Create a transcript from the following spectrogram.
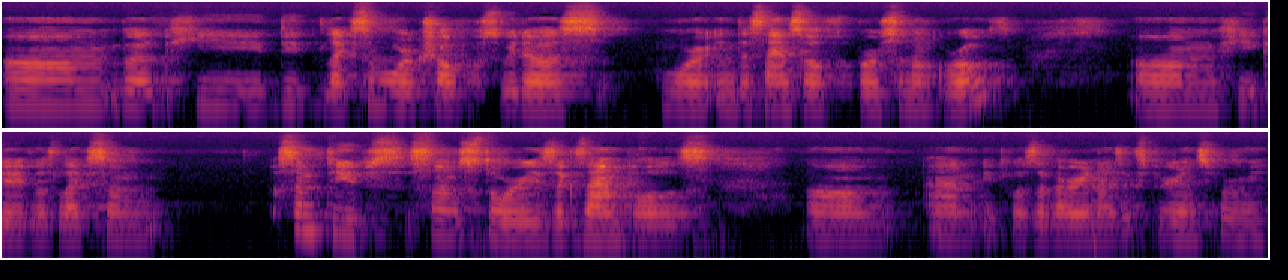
Um, but he did like some workshops with us more in the sense of personal growth. Um, he gave us like some some tips, some stories, examples, um, and it was a very nice experience for me.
